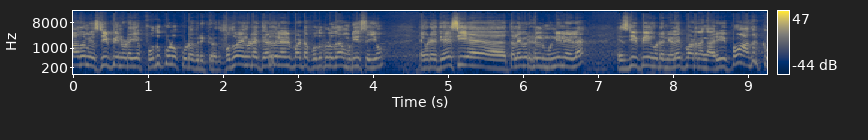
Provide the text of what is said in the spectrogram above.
மாதம் எஸ்டிபியினுடைய பொதுக்குழு கூடவிருக்கிறது. பொதுவாக எங்களுடைய தேர்தல் நிலைப்பாட்டை பொதுக்குழு தான் முடிவு செய்யும். எங்களுடைய தேசிய தலைவர்கள் முன்னிலையில் எஸ்டிபி எங்களுடைய நிலைப்பாடை நாங்கள் அறிவிப்போம். அதற்கு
